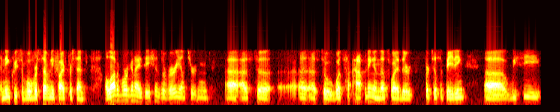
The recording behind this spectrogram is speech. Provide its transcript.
an increase of over 75%. A lot of organizations are very uncertain uh, as to as to what's happening, and that's why they're participating. Uh, we see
